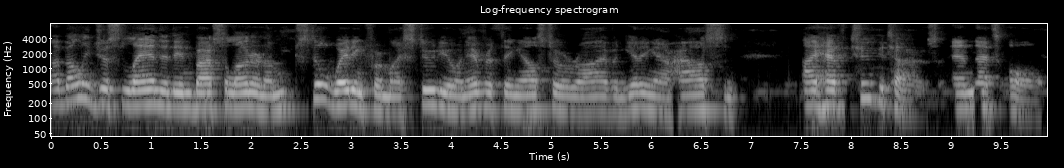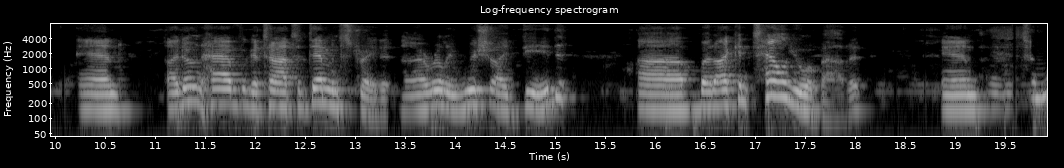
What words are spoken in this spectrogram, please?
I've only just landed in Barcelona and I'm still waiting for my studio and everything else to arrive and getting our house and I have two guitars and that's all. And I don't have a guitar to demonstrate it. And I really wish I did, uh, but I can tell you about it. And to me,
